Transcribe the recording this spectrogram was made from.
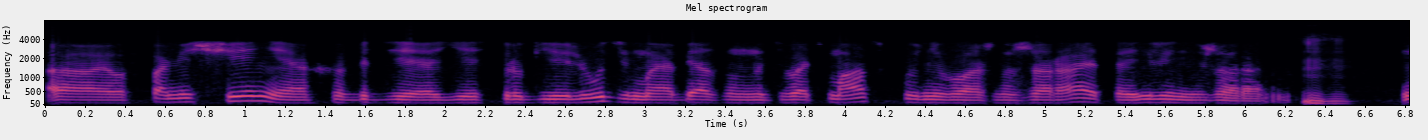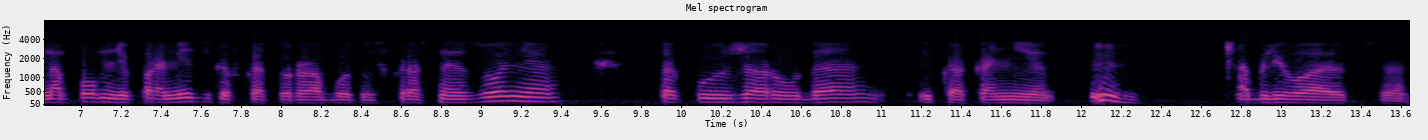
в помещениях, где есть другие люди, мы обязаны надевать маску, неважно, жара это или не жара. Угу. Напомню про медиков, которые работают в красной зоне такую жару, да, и как они обливаются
